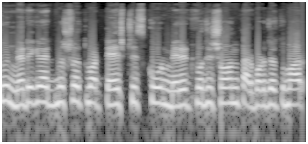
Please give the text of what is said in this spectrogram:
তুমি মেডিকেল অ্যাডমিশনে তোমার টেস্ট স্কোর মেরিট পজিশন তারপরে যে তোমার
